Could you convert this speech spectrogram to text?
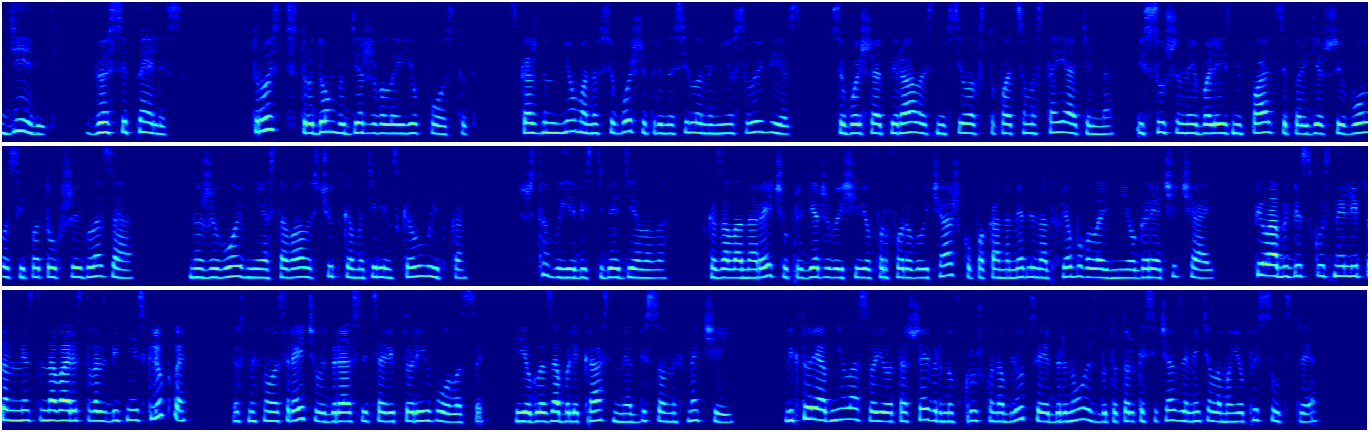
Девять. Весипелис. Трость с трудом выдерживала ее поступь. С каждым днем она все больше переносила на нее свой вес, все больше опиралась, не в силах ступать самостоятельно, иссушенные болезнью пальцы, поредевшие волосы и потухшие глаза. Но живой в ней оставалась чуткая материнская улыбка. «Что бы я без тебя делала?» — сказала она Рэйчел, придерживающей ее фарфоровую чашку, пока она медленно отхлебывала из нее горячий чай. «Пила бы безвкусный липтон вместо наваристого сбитни из клюквы?» Усмехнулась Рэйчел, убирая с лица Виктории волосы. Ее глаза были красными от бессонных ночей. Виктория обняла свою аташе, вернув кружку на блюдце и обернулась, будто только сейчас заметила мое присутствие.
